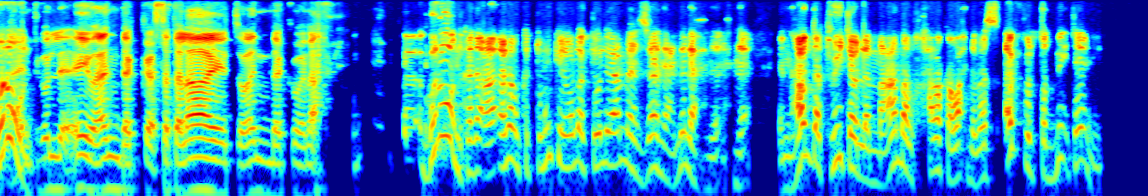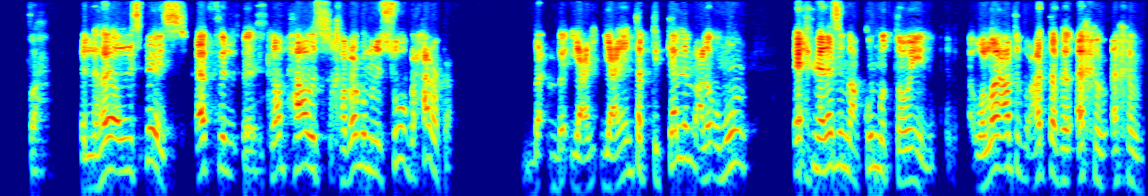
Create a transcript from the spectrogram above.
جنون. أنت تقول لي أيوه عندك satellite وعندك ونا... جنون كان أنا كنت ممكن أقول لك تقول لي يا عم إزاي نعملها إحنا إحنا النهارده تويتر لما عمل حركة واحدة بس قفل تطبيق تاني اللي هي ال space قفل. كلوب هاوس خرجوا من السوق بحركة. ب... ب... يعني يعني أنت بتتكلم على أمور إحنا لازم نكون متطورين والله عاطف حتى في اخر آخر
